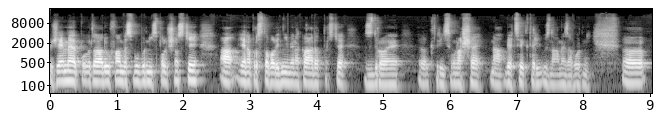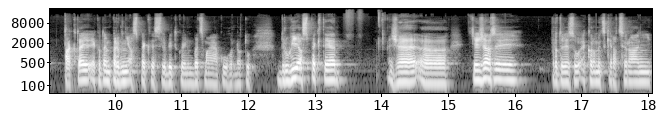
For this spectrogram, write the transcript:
žijeme pořád, doufám, ve svobodné společnosti a je naprosto validní vynakládat prostě zdroje, uh, které jsou naše na věci, které uznáme za vhodné. Uh, tak to je jako ten první aspekt, jestli Bitcoin vůbec má nějakou hodnotu. Druhý aspekt je, že těžaři, protože jsou ekonomicky racionální,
